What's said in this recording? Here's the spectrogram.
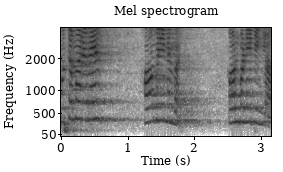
முத்தமா Ramesh how many numbers count பண்ணிட்டீங்களா?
